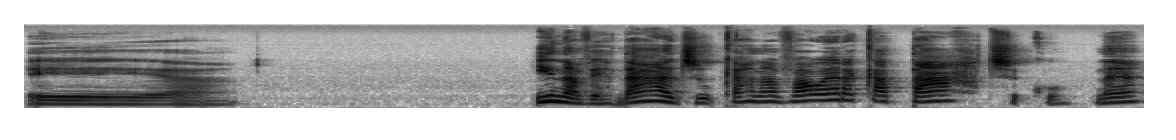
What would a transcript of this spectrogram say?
É, e, na verdade, o carnaval era catártico, né?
